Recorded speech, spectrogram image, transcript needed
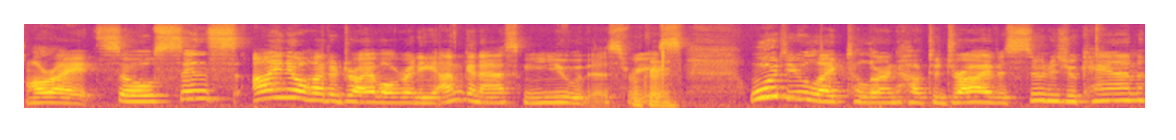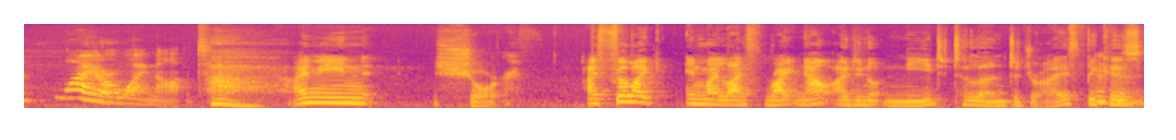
All right, so since I know how to drive already, I'm going to ask you this, Reese. Okay. Would you like to learn how to drive as soon as you can? Why or why not? I mean, sure. I feel like in my life right now, I do not need to learn to drive because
